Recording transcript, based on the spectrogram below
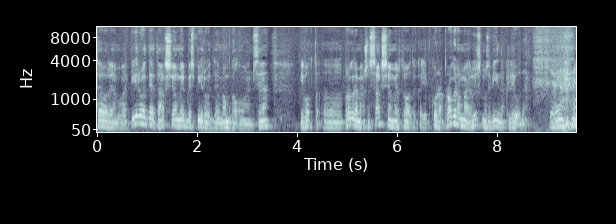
Teorēma vai pierodiet, axioma ir bez pierodiem apgalvojums. Jā. Ja, ot, uh, programmēšanas axioma ir tāda, ka jebkurā programmā ir vismaz viena kļūda. Jā. Ja?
